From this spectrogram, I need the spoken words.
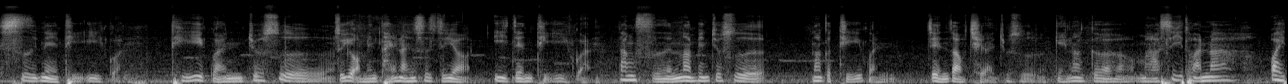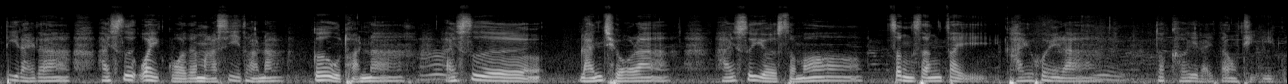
室内体育馆。体育馆就是只有我们台南市只有一间体育馆，当时那边就是那个体育馆建造起来，就是给那个马戏团啦、外地来的，啊还是外国的马戏团啦、歌舞团啦，还是篮球啦，还是有什么政商在开会啦，都可以来到体育馆，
